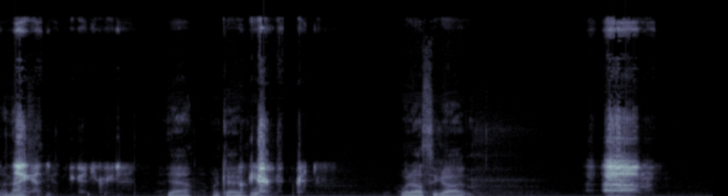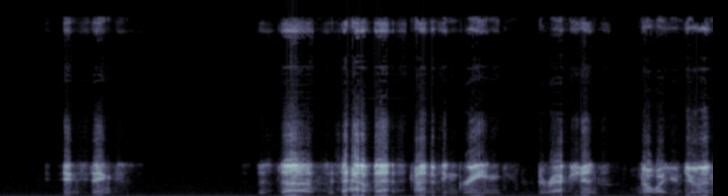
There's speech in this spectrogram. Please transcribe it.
And I then, think that's a good trait. yeah. Okay. A Wh- What else you got? Um, instinct. Just uh, trained direction, know what you're doing,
